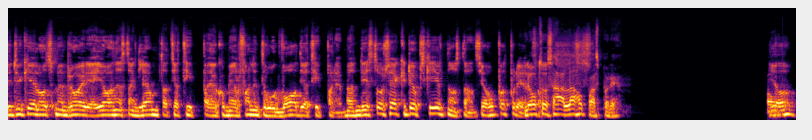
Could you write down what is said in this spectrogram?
Det tycker jag låter som en bra idé. Jag har nästan glömt att jag tippar. Jag kommer i alla fall inte ihåg vad jag tippade. Men det står säkert uppskrivet någonstans. Jag hoppas på det. Låt oss alla hoppas på det. Ja.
